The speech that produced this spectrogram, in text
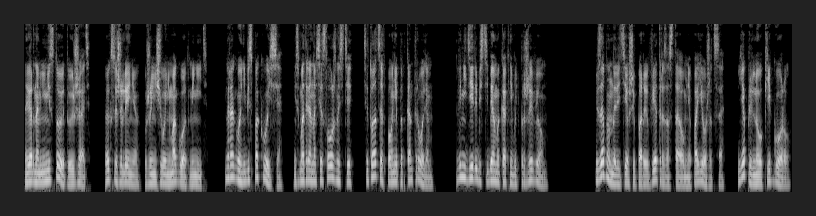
Наверное, мне не стоит уезжать, но я, к сожалению, уже ничего не могу отменить. Дорогой, не беспокойся. Несмотря на все сложности, ситуация вполне под контролем. Две недели без тебя мы как-нибудь проживем. Внезапно налетевший порыв ветра заставил меня поежиться. Я прильнул к Егору,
